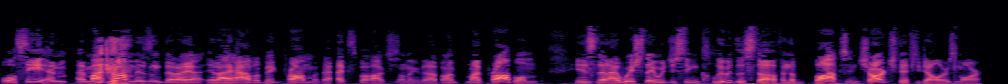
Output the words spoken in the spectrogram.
Well, see, and and my problem isn't that I that I have a big problem with Xbox or something like that. My my problem is that I wish they would just include the stuff in the box and charge fifty dollars more.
